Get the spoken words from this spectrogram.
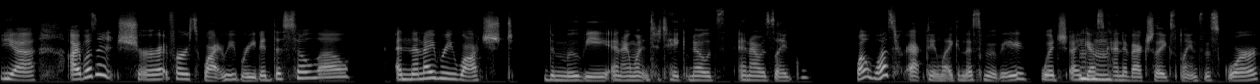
Yeah. I wasn't sure at first why we rated this so low. And then I rewatched the movie and I went to take notes and I was like, what was her acting like in this movie, which I guess Mhm. kind of actually explains the score.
